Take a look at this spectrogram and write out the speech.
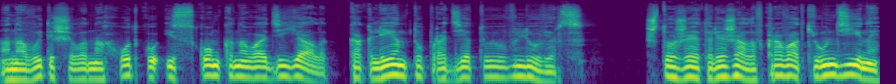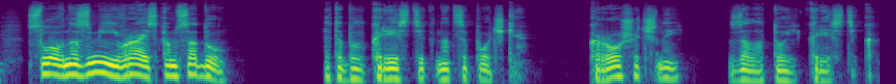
Она вытащила находку из скомканного одеяла, как ленту, продетую в люверс. Что же это лежало в кроватке Ундины, словно змеи в райском саду? Это был крестик на цепочке. Крошечный золотой крестик.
